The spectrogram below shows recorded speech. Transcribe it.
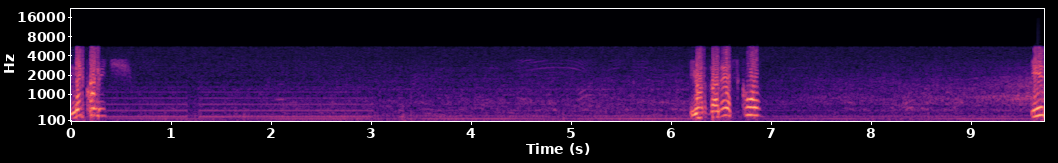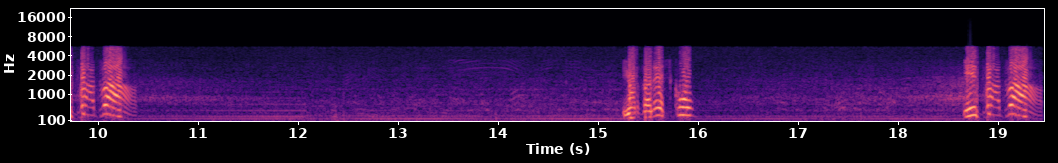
Nikolić. Jordanesku. I 2-2. Jordanesku. I 2-2.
